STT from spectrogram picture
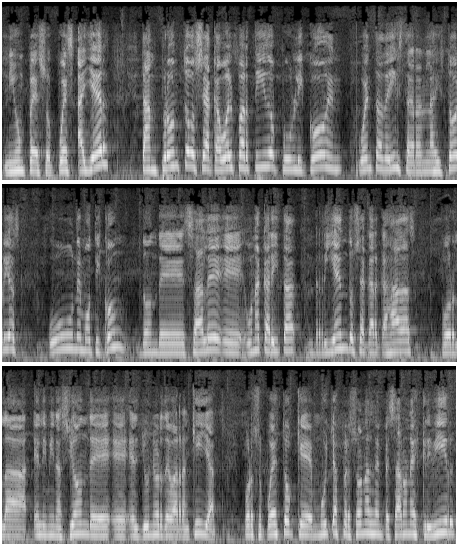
ni un peso. Pues ayer, tan pronto se acabó el partido, publicó en cuenta de Instagram, en las historias, un emoticón donde sale eh, una carita riéndose a carcajadas por la eliminación de eh, el Junior de Barranquilla. Por supuesto que muchas personas le empezaron a escribir,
